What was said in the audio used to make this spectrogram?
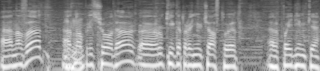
Э, назад, угу. одно плечо, да, э, руки, которые не участвуют э, в поединке.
